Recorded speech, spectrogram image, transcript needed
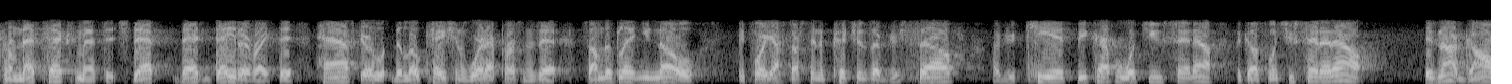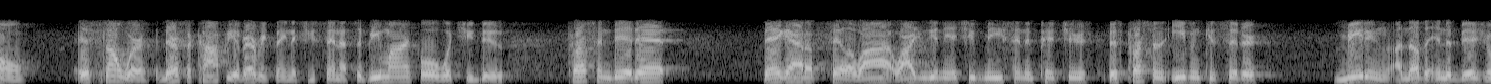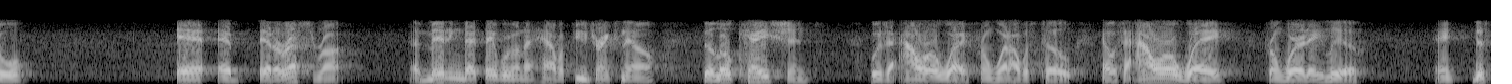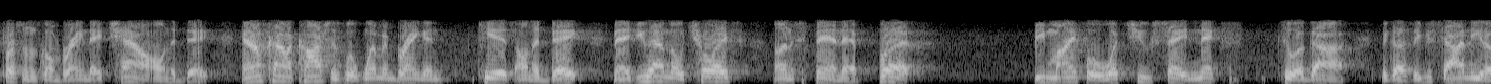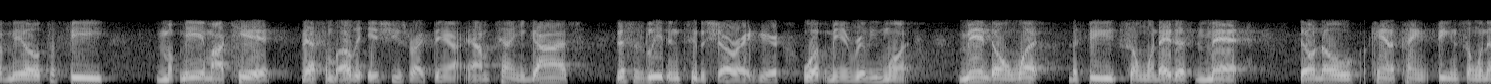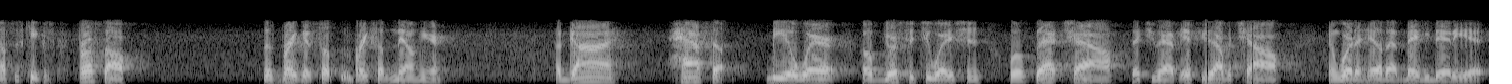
from that text message, that that data right there has your the location of where that person is at. So I'm just letting you know before y'all start sending pictures of yourself, of your kids, be careful what you send out because once you send it out, it's not gone. It's somewhere. There's a copy of everything that you send out. So be mindful of what you do. Person did that. They got upset. Why? Why are you getting into me sending pictures? This person even considered meeting another individual at at, at a restaurant, admitting that they were going to have a few drinks. Now, the location was an hour away from what I was told. It was an hour away from where they live and this person was going to bring their child on a date. And I'm kind of cautious with women bringing kids on a date. Now, if you have no choice, understand that. But be mindful of what you say next to a guy. Because if you say, I need a meal to feed me and my kid, that's some other issues right there. And I'm telling you, guys, this is leading to the show right here, what men really want. Men don't want to feed someone they just met don't know a can of paint feeding someone else's kid. Cause first off, let's break it up. break something down here. A guy has to be aware of your situation with that child that you have, if you have a child, and where the hell that baby daddy at.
